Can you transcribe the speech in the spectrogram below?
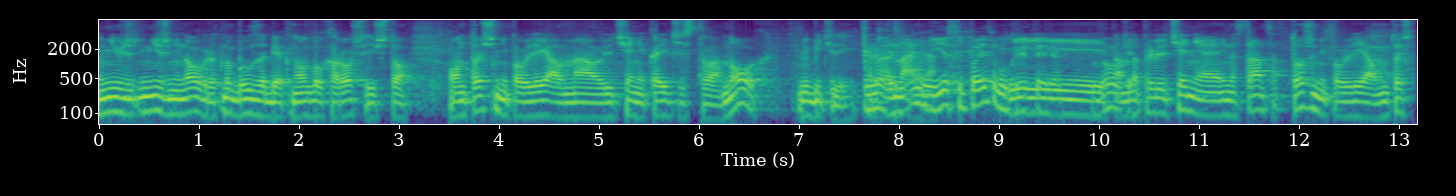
Ну, Ниж- Нижний Новгород, ну, был забег, но он был хороший, и что? Он точно не повлиял на увеличение количества новых любителей Да, кардинально. ну, если по этому критерию. И ну, там окей. на привлечение иностранцев тоже не повлиял. Ну, то есть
